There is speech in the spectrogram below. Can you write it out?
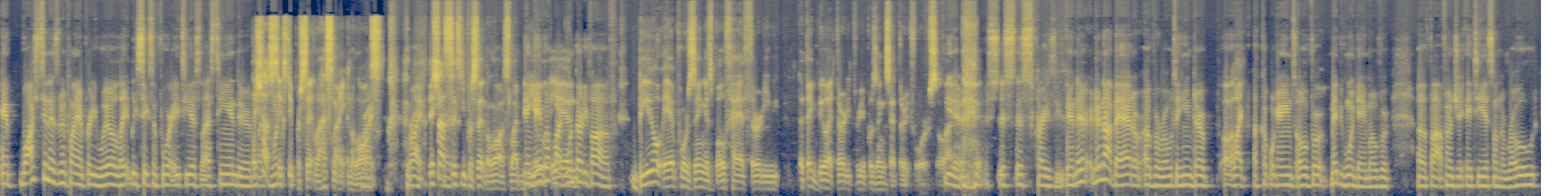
and Washington has been playing pretty well lately. Six and four ATS last ten. They're they like shot sixty percent last night in a loss. Right, right. they shot sixty right. percent in a loss. Like and Beal gave up like one thirty five. Beal and Porzingis both had thirty I think Beal at 33, Porzingis at 34. So yeah, it's, it's, it's crazy, and they're they're not bad of a road team. They're uh, like a couple games over, maybe one game over, uh, 500 ATS on the road.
